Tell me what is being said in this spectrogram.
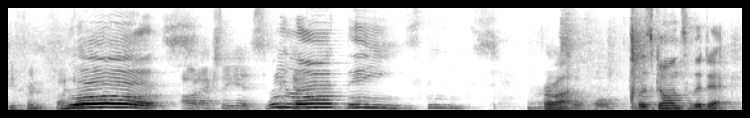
different fucking... Yes! Oh, it actually is. We Okay. learnt these things. Alright, let's go on to the deck.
